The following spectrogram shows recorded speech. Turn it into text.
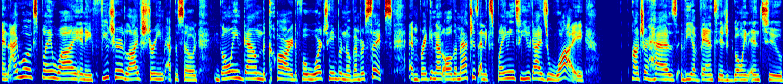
And I will explain why in a future live stream episode going down the card for War Chamber November 6th and breaking out all the matches and explaining to you guys why Contra has the advantage going into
